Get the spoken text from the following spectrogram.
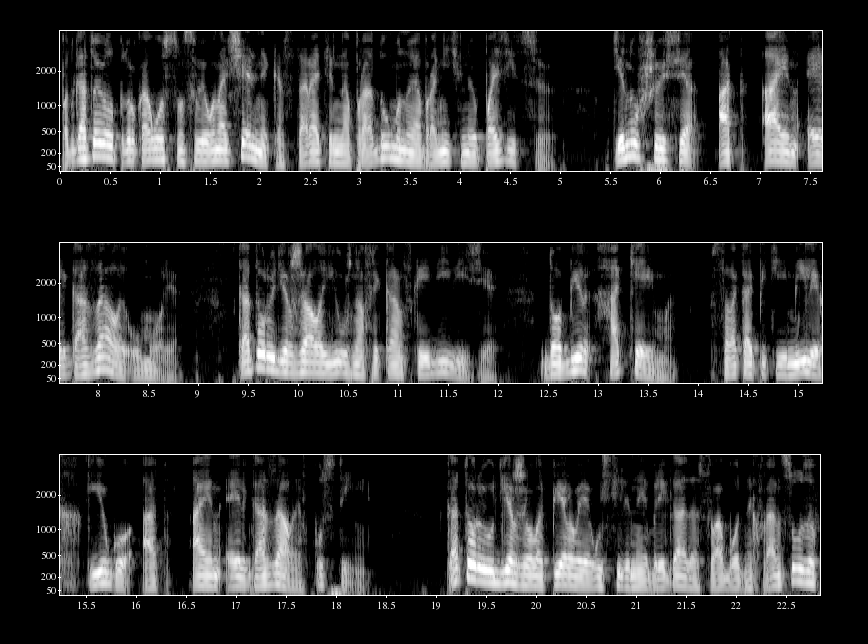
подготовил под руководством своего начальника старательно продуманную оборонительную позицию, тянувшуюся от Айн-эль-Газалы у моря, которую держала южноафриканская дивизия, до Бир-Хакейма в 45 милях к югу от Айн-эль-Газалы в пустыне, которую удерживала первая усиленная бригада свободных французов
